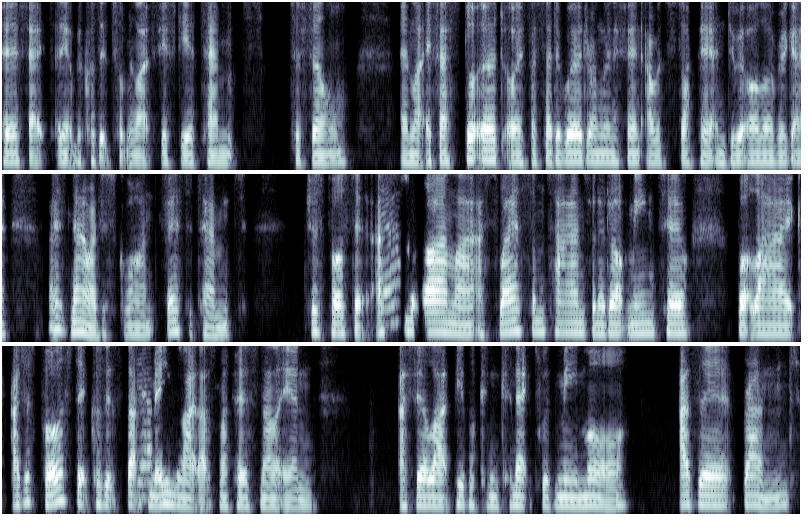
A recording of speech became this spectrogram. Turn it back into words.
perfect, and it because it took me like 50 attempts to film. And like if I stuttered or if I said a word wrong or anything, I would stop it and do it all over again. Whereas now I just go on, first attempt, just post it. I Yeah. stutter and like I swear sometimes when I don't mean to, but like I just post it because it's that's Yeah. me, like that's my personality, and I feel like people can connect with me more as a brand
